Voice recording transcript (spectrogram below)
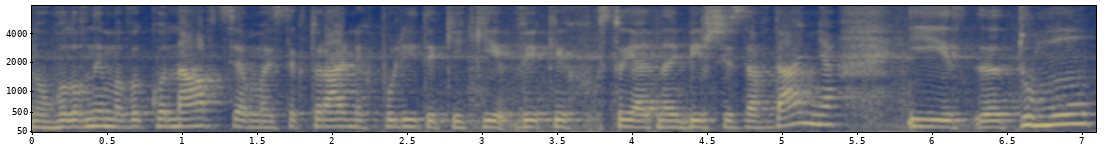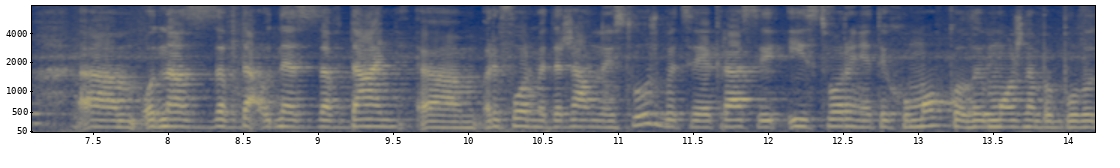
ну, головними виконавцями секторальних політик, які, в яких стоять найбільші завдання. І е, тому е, одна з завда, одне з завдань е, реформи державної служби це якраз і, створення тих умов, коли можна би було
